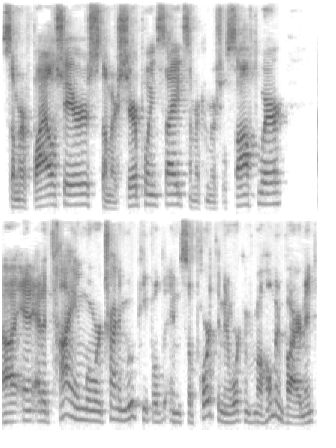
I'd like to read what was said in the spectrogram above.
Some are file shares, some are SharePoint sites, some are commercial software. Uh, and at a time when we're trying to move people and support them in working from a home environment,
